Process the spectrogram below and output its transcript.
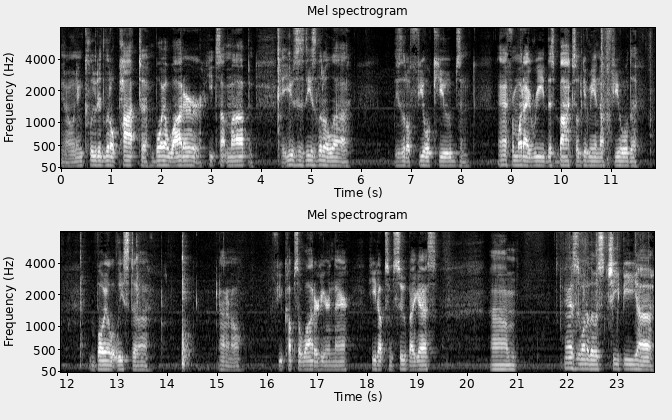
you know, an included little pot to boil water or heat something up. And it uses these little, uh, these little fuel cubes. And eh, from what I read, this box will give me enough fuel to boil at least, uh, I don't know, a few cups of water here and there. Heat up some soup, I guess. Um, this is one of those cheapy uh,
